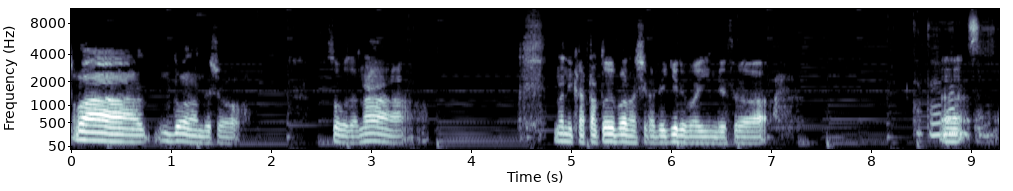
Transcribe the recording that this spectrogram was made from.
まあ、どうなんでしょう。そうだな何か例え話ができればいいんですが、例え話？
